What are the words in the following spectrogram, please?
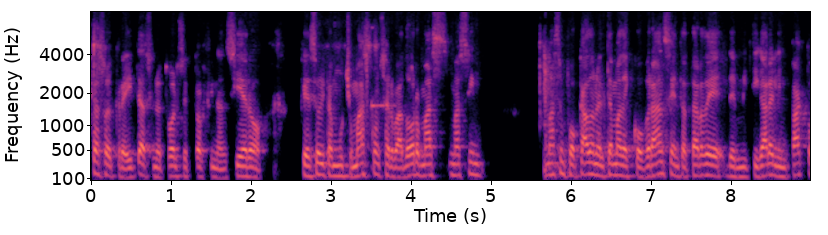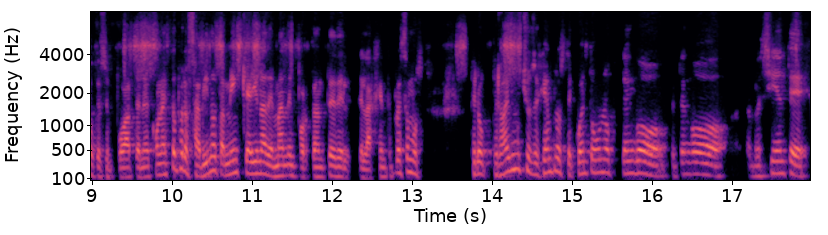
caso de crédito, sino todo el sector financiero, que es ahorita mucho más conservador, más, más, más enfocado en el tema de cobranza, en tratar de, de, mitigar el impacto que se pueda tener con esto, pero sabiendo también que hay una demanda importante de, de la gente. Pues somos pero, pero hay muchos ejemplos, te cuento uno que tengo, que tengo reciente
